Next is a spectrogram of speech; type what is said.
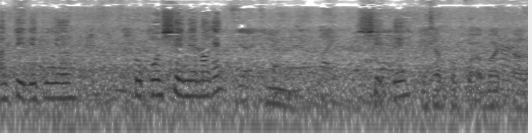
Cantik dia punya proportion dia bang kan? Shape dia. Macam pokok avatar.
